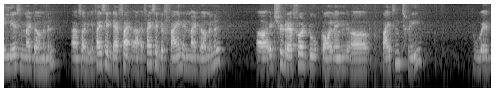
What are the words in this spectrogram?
alias in my terminal uh, sorry if I say define uh, if I say define in my terminal uh, it should refer to calling uh, python 3 with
